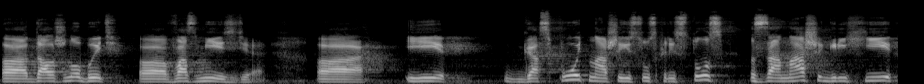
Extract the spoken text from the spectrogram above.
должно быть э, возмездие. Э, и Господь наш Иисус Христос за наши грехи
